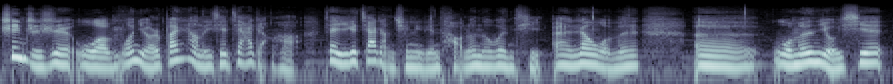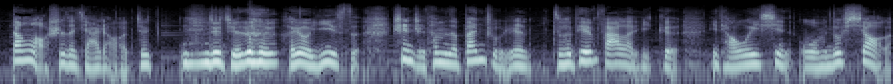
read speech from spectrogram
甚至是我我女儿班上的一些家长哈，在一个家长群里边讨论的问题，哎，让我们，呃，我们有一些当老师的家长啊，就 就觉得很有意思，甚至他们的班主任昨天发了一个一条微信，我们都笑了。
